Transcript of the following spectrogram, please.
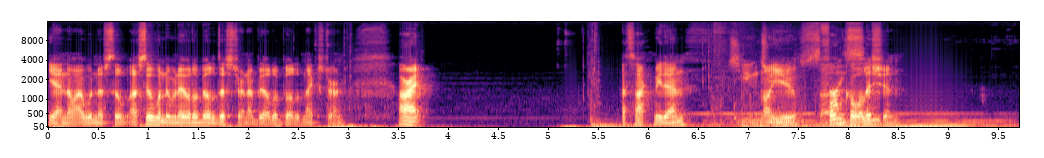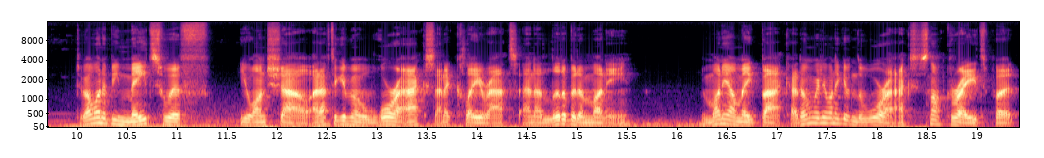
Yeah, no, I wouldn't have still. I still wouldn't have been able to build it this turn. I'd be able to build it next turn. All right. Attack me then. Not you. Form coalition. Do I want to be mates with Yuan Shao? I'd have to give him a war axe and a clay rat and a little bit of money. The money I'll make back. I don't really want to give him the war axe. It's not great, but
